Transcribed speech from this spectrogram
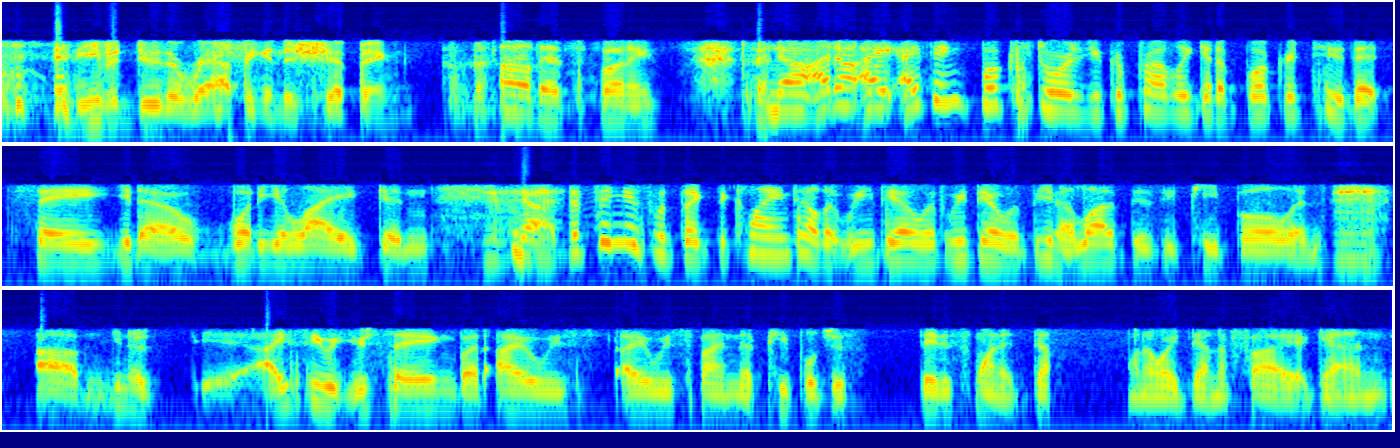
and even do the wrapping and the shipping. oh, that's funny. No, I don't. I, I think bookstores you could probably get a book or two that say, you know, what do you like, and you know, the thing is with like the clientele that we deal with, we deal with you know a lot of busy people, and um, you know, I see what you're saying, but I always, I always find that people just they just want it done. Want to identify again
